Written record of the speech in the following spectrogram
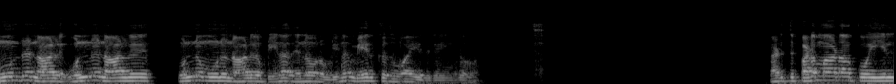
மூன்று நாலு ஒன்று நாலு ஒன்று மூணு நாலு அப்படின்னா அது என்ன வரும் அப்படின்னா மேற்கதுவாய் எதுகைங்கிறது வரும். அடுத்து படமாடா கோயில்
